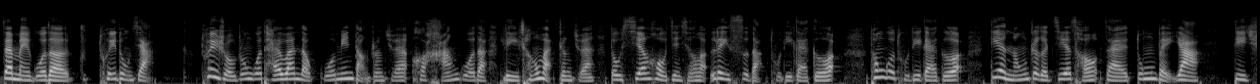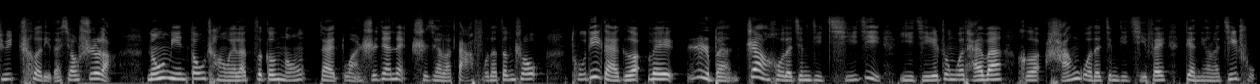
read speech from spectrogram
在美国的推动下，退守中国台湾的国民党政权和韩国的李承晚政权都先后进行了类似的土地改革。通过土地改革，佃农这个阶层在东北亚。地区彻底的消失了，农民都成为了自耕农，在短时间内实现了大幅的增收。土地改革为日本战后的经济奇迹以及中国台湾和韩国的经济起飞奠定了基础。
